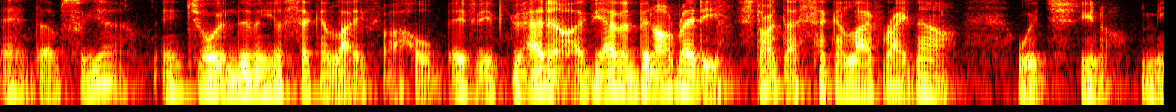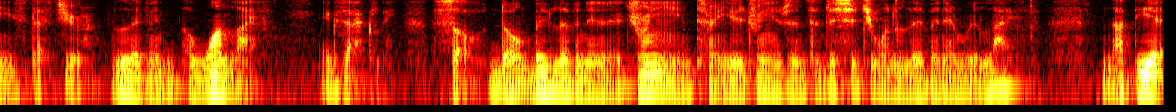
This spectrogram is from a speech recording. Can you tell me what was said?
And um, so yeah, enjoy living your second life. I hope if, if you hadn't if you haven't been already, start that second life right now, which you know means that you're living the one life exactly. So don't be living in a dream. Turn your dreams into the shit you want to live in in real life. Not the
